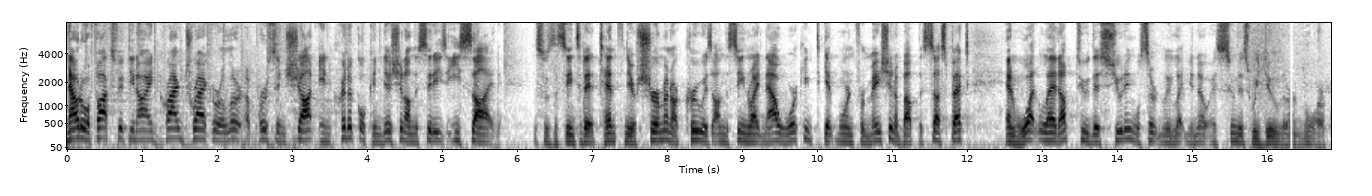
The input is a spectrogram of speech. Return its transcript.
Now to a Fox 59 crime tracker alert. A person shot in critical condition on the city's east side. This was the scene today at 10th near Sherman. Our crew is on the scene right now working to get more information about the suspect and what led up to this shooting. We'll certainly let you know as soon as we do learn more.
